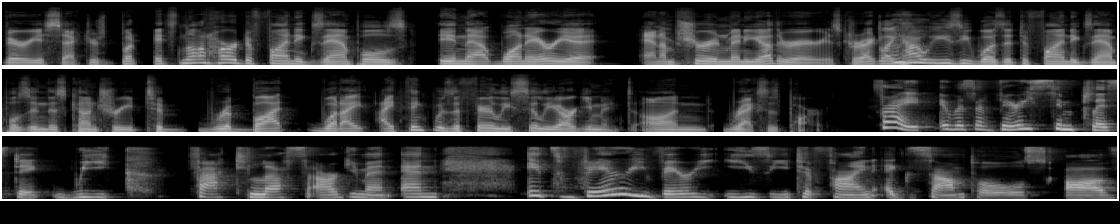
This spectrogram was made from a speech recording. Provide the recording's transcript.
various sectors, but it's not hard to find examples in that one area. And I'm sure in many other areas, correct? Like, mm-hmm. how easy was it to find examples in this country to rebut what I, I think was a fairly silly argument on Rex's part? Right. It was a very simplistic, weak factless argument. And it's very, very easy to find examples of,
